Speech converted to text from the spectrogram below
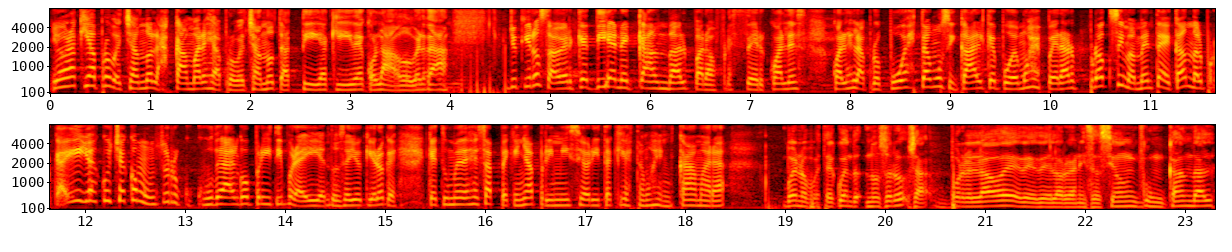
y ahora aquí aprovechando las cámaras y aprovechándote a ti aquí de colado, ¿verdad? Yo quiero saber qué tiene Candal para ofrecer, cuál es, cuál es la propuesta musical que podemos esperar próximamente de Candal, porque ahí yo escuché como un surrucucú de algo pretty por ahí, entonces yo quiero que, que tú me des esa pequeña primicia ahorita que estamos en cámara. Bueno, pues te cuento, nosotros, o sea, por el lado de, la organización Candal,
